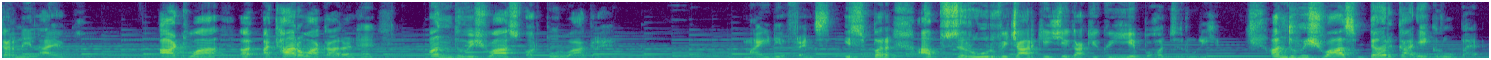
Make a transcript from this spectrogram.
करने लायक हो। आठवां अठारवा कारण है अंधविश्वास और पूर्वाग्रह। माय डियर फ्रेंड्स इस पर आप ज़रूर विचार कीजिएगा क्योंकि ये बहुत ज़रूरी है। अंधविश्वास डर का एक रूप है।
